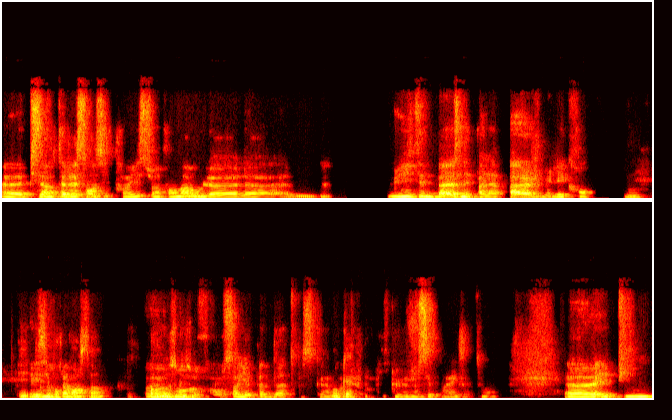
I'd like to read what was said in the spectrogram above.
Euh, puis c'est intéressant aussi de travailler sur un format où l'unité de base n'est pas la page, mais l'écran. Et, c'est pourquoi ça? Euh, ça, il n'y a pas de date parce que, je ne sais pas exactement. Euh, et puis,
